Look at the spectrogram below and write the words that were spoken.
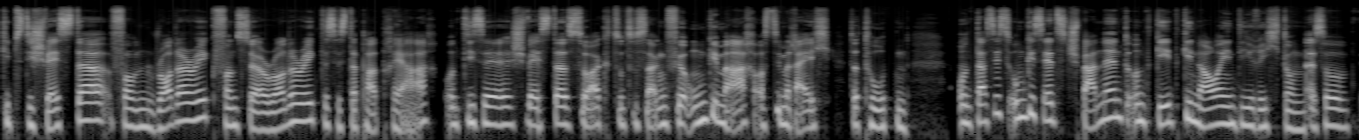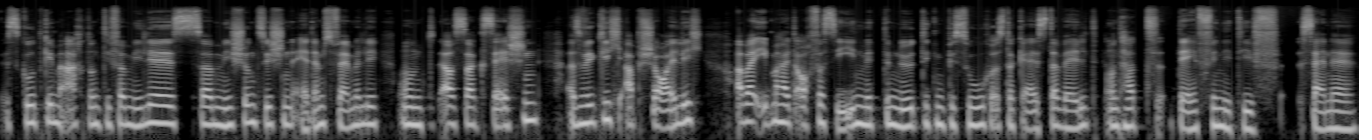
gibt es die Schwester von Roderick, von Sir Roderick, das ist der Patriarch und diese Schwester sorgt sozusagen für Ungemach aus dem Reich der Toten. Und das ist umgesetzt spannend und geht genau in die Richtung. Also ist gut gemacht und die Familie ist so eine Mischung zwischen Adams Family und aus Succession. Also wirklich abscheulich, aber eben halt auch versehen mit dem nötigen Besuch aus der Geisterwelt und hat definitiv seine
